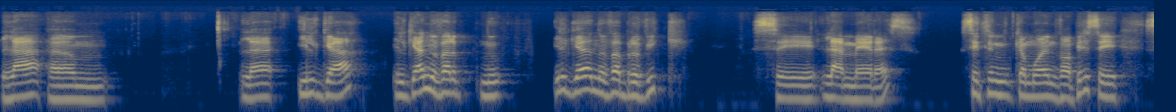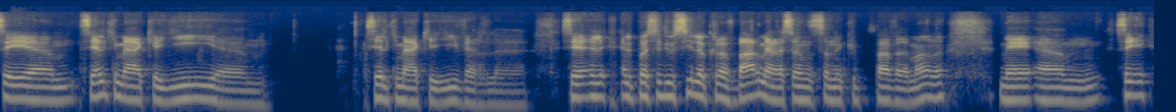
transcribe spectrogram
la, euh, la Ilga, Ilga, Novabrovic, c'est la mairesse. C'est une, comme moi, une vampire. C'est, euh, elle qui m'a accueilli. euh, c'est elle qui m'a accueilli vers le. elle, elle possède aussi le Clove Bar, mais elle ne s'en, occupe pas vraiment. là. Mais euh, c'est,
